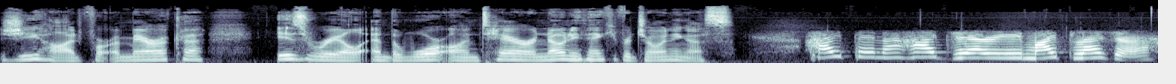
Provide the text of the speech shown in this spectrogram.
Jihad for America, Israel, and the War on Terror. Nonie, thank you for joining us. Hi, Penna. Hi, Jerry. My pleasure.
